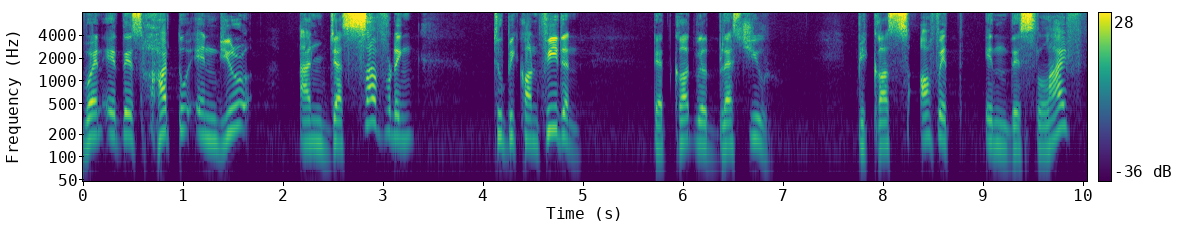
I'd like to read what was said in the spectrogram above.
When it is hard to endure unjust suffering, to be confident that God will bless you because of it in this life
